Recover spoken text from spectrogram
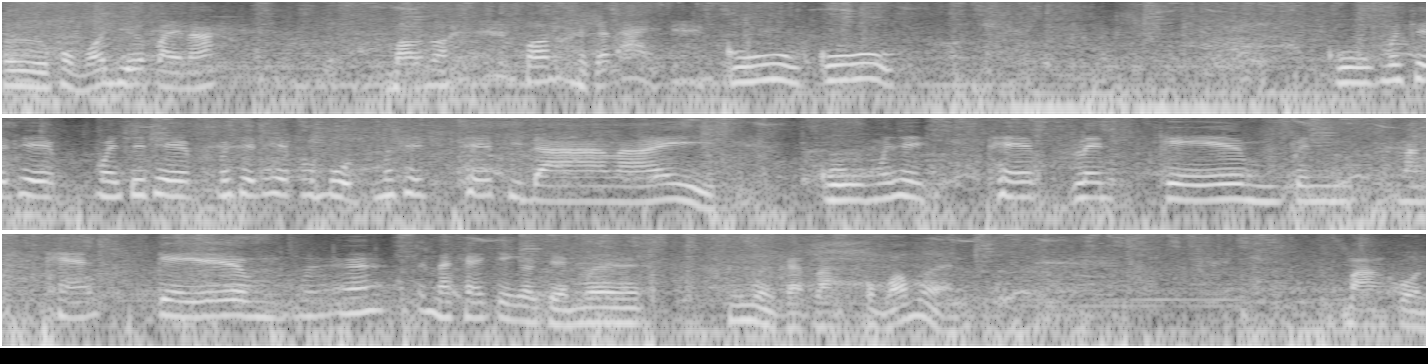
เออผมว่าเยอะไปนะเบาหน่อยเบาหน่อยก็ได้ กูกูกูไม่ใช่เทพ ไม่ใช่เทพ ไม่ใช่เทพพบุตรไม่ใช่เทพธิดาอะไรกูไม่ใช่เทพเล่นเกม เป็นนักแคสเกมนะเป็นนักแคสเกมกับเกมเมอร์เหมือนกันปะผมว่าเหมือน บางคน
